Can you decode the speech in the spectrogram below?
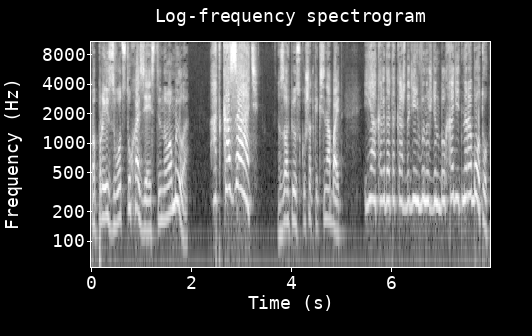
по производству хозяйственного мыла. «Отказать!» — завопил с кушеткой Ксенобайт. «Я когда-то каждый день вынужден был ходить на работу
